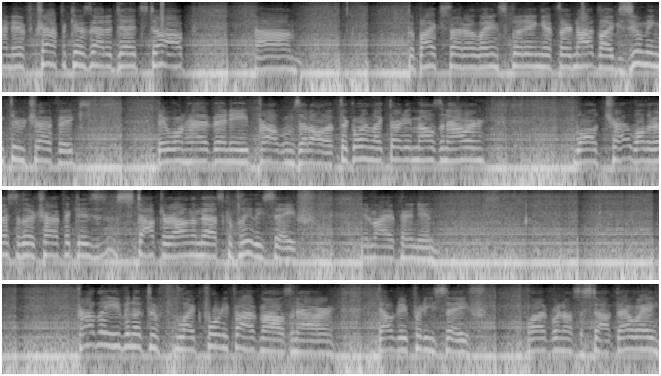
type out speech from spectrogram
And if traffic is at a dead stop, um, the bikes that are lane splitting, if they're not like zooming through traffic, they won't have any problems at all. If they're going like 30 miles an hour while while the rest of their traffic is stopped around them, that's completely safe, in my opinion. Probably even up to like 45 miles an hour, that would be pretty safe. While everyone else is stopped. That way,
